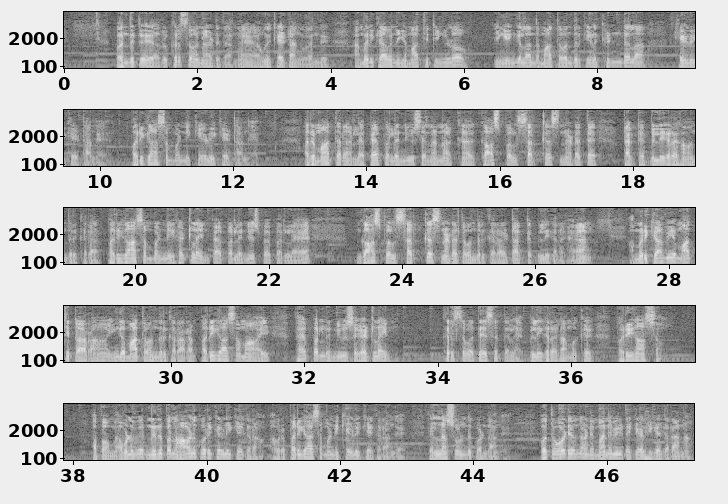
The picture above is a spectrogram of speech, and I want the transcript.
வந்துட்டு அது கிறிஸ்தவ நாடு தானே? அவங்க கேட்டாங்க வந்து அமெரிக்காவை நீங்கள் மாற்றிட்டீங்களோ இங்கே இங்கெல்லாம் அந்த மாற்ற வந்திருக்கீங்களா? கிண்டலாக கேள்வி கேட்டாங்க. பரிகாசம் பண்ணி கேள்வி கேட்டாங்க. அது மாத்திரம் இல்லை பேப்பரில் நியூஸ் என்னன்னா காஸ்பல் சர்க்கஸ் நடத்த டாக்டர் பில்லி கிரகம் வந்திருக்கிறார். பரிகாசம் பண்ணி ஹெட்லைன் பேப்பரில் நியூஸ் பேப்பரில் காஸ்பல் சர்க்கஸ் நடத்த வந்திருக்கிறார் டாக்டர் பில்லி கிரகம் அமெரிக்காவையே மாத்திட்டாராம் இங்க மாத்த வந்திருக்கிறாராம். பரிகாசமாய் பேப்பர்ல நியூஸ் ஹெட்லைன் கிறிஸ்தவ தேசத்துல பில்லிகிரகாமுக்கு பரிகாசம். அப்போ அவ்வளோ பேர் நிருபரில் ஆளுக்கு ஒரு கேள்வி கேட்குறான் அவரை பரிகாசம் பண்ணி கேள்வி கேட்குறாங்க எல்லாம் சூழ்ந்து கொண்டாங்க. ஒருத்த ஓடி வந்து அவனுடைய மனைவிகிட்ட கேள்வி கேட்குறானா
